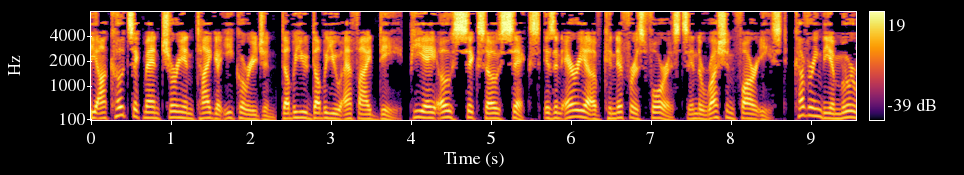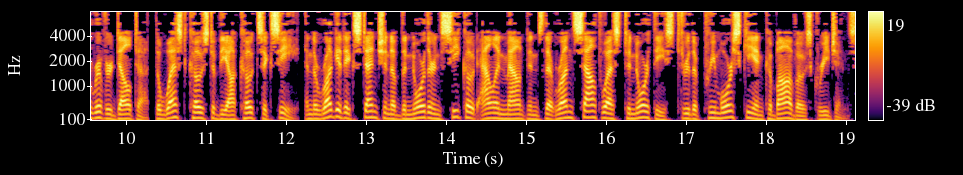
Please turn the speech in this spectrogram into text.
The Okhotsk-Manchurian taiga ecoregion WWFID, PA0606 is an area of coniferous forests in the Russian Far East, covering the Amur River delta, the west coast of the Okhotsk Sea, and the rugged extension of the northern Sikhote-Alin Mountains that run southwest to northeast through the Primorsky and Khabarovsk regions.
